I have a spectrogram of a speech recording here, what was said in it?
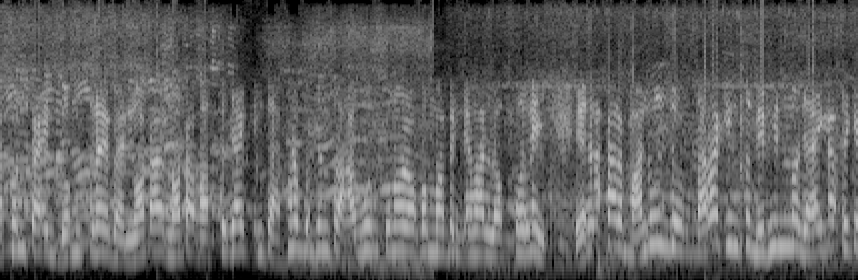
এখন প্রায় দমকলে নটা নটা বাজতে যায় কিন্তু এখনও পর্যন্ত আগুন কোনো রকম ভাবে নেভার লক্ষ্য নেই। এলাকার মানুষজন তারা কিন্তু বিভিন্ন জায়গা থেকে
